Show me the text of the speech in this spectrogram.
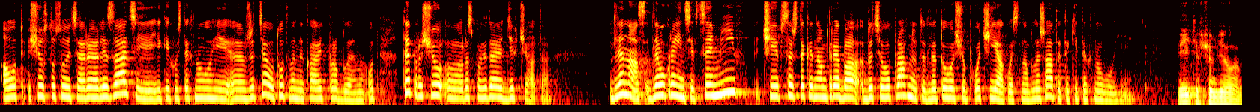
А от що стосується реалізації якихось технологій е, в життя, отут виникають проблеми. От те, про що розповідають дівчата. Для нас, для українців, це міф, чи все ж таки нам треба до цього прагнути для того, щоб хоч якось наближати такі технології? Видите, в чем дело?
